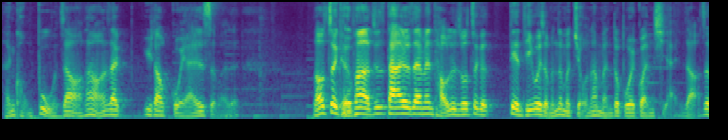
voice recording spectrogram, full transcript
很恐怖，你知道吗？他好像在遇到鬼还是什么的。然后最可怕的就是大家又在那边讨论说，这个电梯为什么那么久，那门都不会关起来，你知道？这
